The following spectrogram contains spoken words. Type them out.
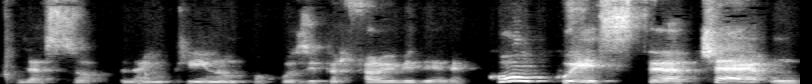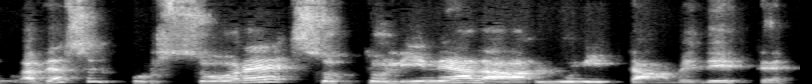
adesso la inclino un po' così per farvi vedere. Con queste c'è un, adesso il cursore sottolinea l'unità, vedete?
